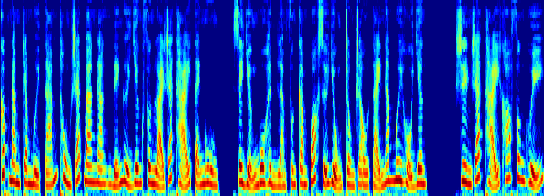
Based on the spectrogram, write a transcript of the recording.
cấp 518 thùng rác 3 ngăn để người dân phân loại rác thải tại nguồn, xây dựng mô hình làm phân compost sử dụng trồng rau tại 50 hộ dân. Riêng rác thải khó phân hủy,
